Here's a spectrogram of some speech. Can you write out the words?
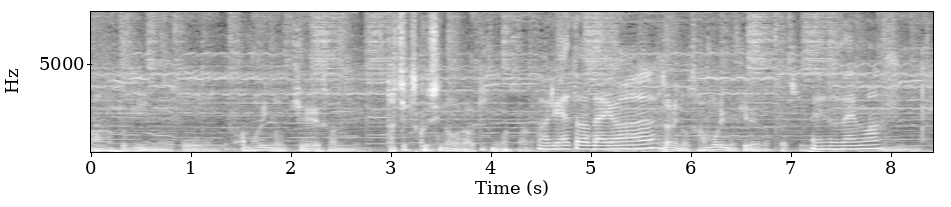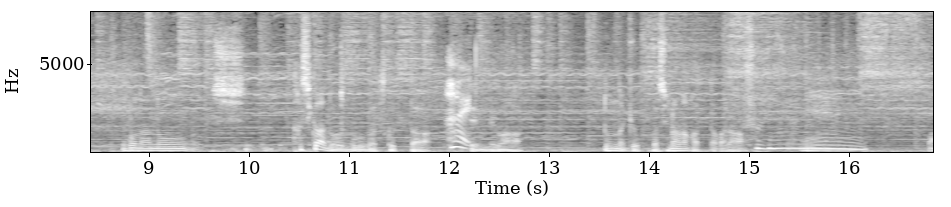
あの時のこうあまりの綺麗さに立ち尽くしながら聞きましたね。ありがとうございます。二人のサモリも綺麗だったし、ありがとうございます。うん、このあのし歌詞カードを僕が作ったはい。点では、どんな曲か知らなかったから、そうですうねん。あ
